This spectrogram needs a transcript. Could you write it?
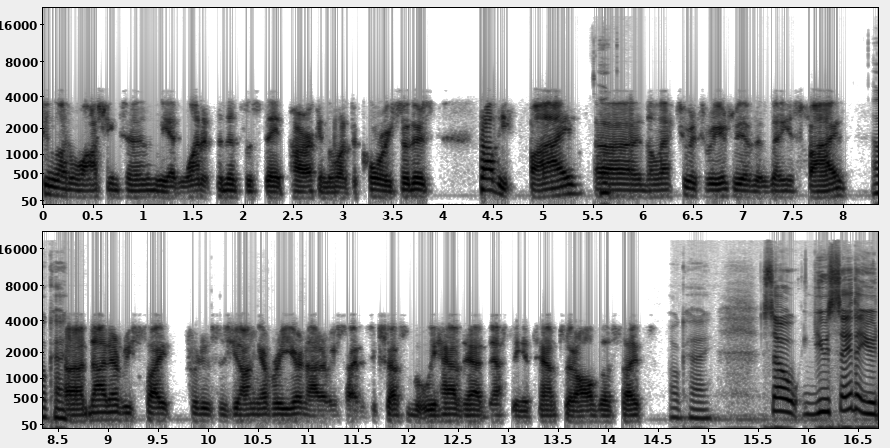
two on Washington. We had one at Peninsula State Park and the one at the quarry. So there's probably five uh, in the last two or three years. We have as many as five. Okay. Uh, not every site produces young every year. Not every site is successful, but we have had nesting attempts at all of those sites. Okay. So you say that you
